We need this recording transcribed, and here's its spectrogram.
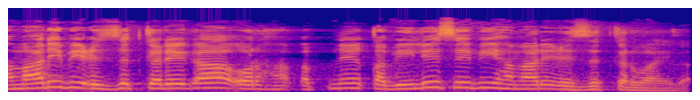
ہماری بھی عزت کرے گا اور اپنے قبیلے سے بھی ہماری عزت کروائے گا۔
